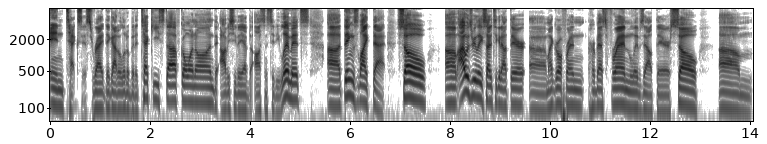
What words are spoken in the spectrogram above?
in Texas, right? They got a little bit of techie stuff going on. They, obviously, they have the Austin City Limits, uh, things like that. So um, I was really excited to get out there. Uh, my girlfriend, her best friend, lives out there. So, um,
